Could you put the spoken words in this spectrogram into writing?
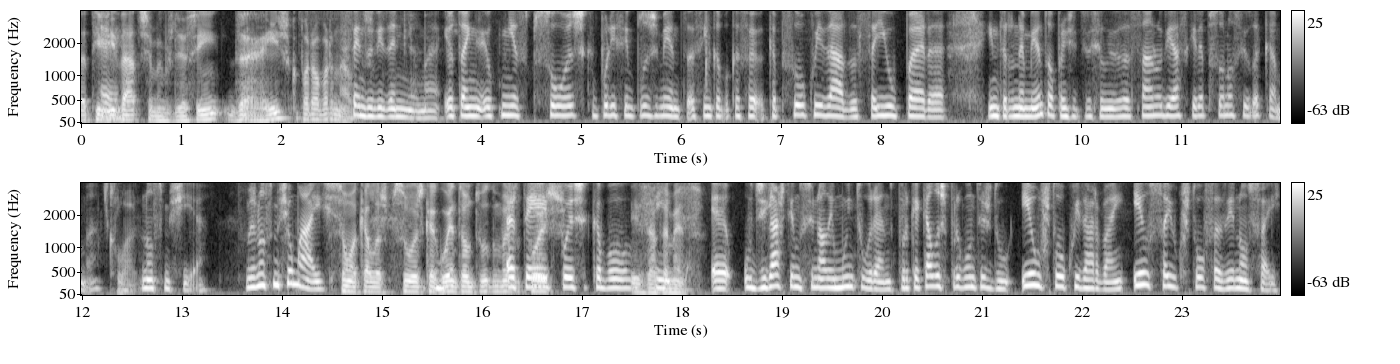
atividades, é. chamemos-lhe assim, de risco para o burnout. Sem dúvida nenhuma. Eu, tenho, eu conheço pessoas que, pura e simplesmente, assim que a, que a pessoa cuidada saiu para internamento ou para institucionalização, no dia a seguir a pessoa não saiu da cama. Claro. Não se mexia mas não se mexeu mais. São aquelas pessoas que aguentam tudo, mas Até depois... depois acabou. Exatamente. Uh, o desgaste emocional é muito grande, porque aquelas perguntas do eu estou a cuidar bem, eu sei o que estou a fazer, não sei.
